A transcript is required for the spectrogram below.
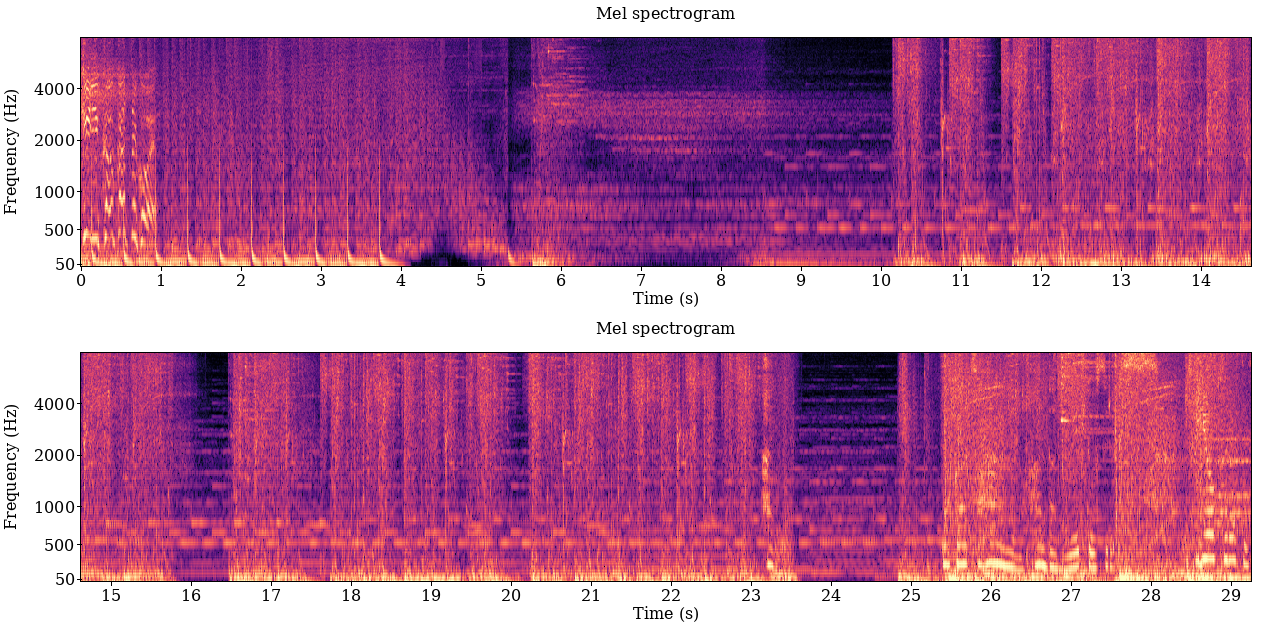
気にかかってこい。はい。爆発範囲への判断に影響する。治療プロセス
